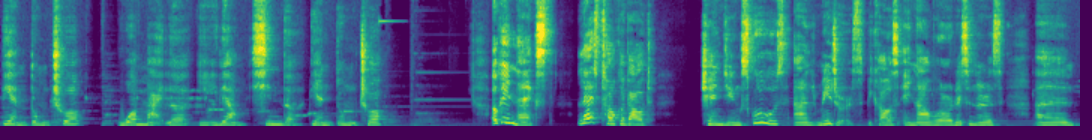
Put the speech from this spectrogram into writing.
电动车。 我买了一辆新的电动车。Okay, next, let's talk about changing schools and majors because in our listeners and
